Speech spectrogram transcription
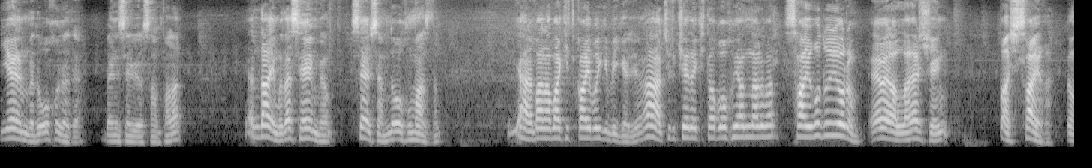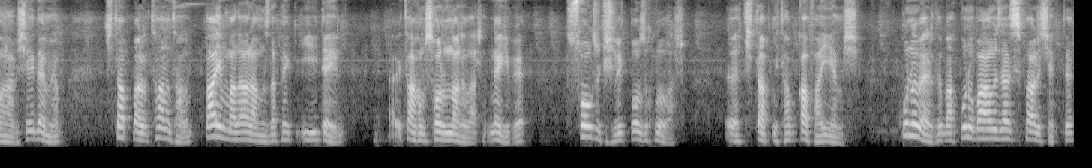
Yeğenim dedi oku dedi. Beni seviyorsan falan. Yani dayımı da sevmiyorum. Sevsem de okumazdım. Yani bana vakit kaybı gibi geliyor. Ha Türkiye'de kitap okuyanlar var. Saygı duyuyorum. Evet Allah her şeyin başı saygı. Ben ona bir şey demiyorum. Kitapları tanıtalım. Dayımla da aramızda pek iyi değil. Ya Bir takım sorunları var. Ne gibi? Solcu kişilik bozukluğu var. E, kitap mitap kafayı yemiş. Bunu verdi. Bak bunu bana özel sipariş etti.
